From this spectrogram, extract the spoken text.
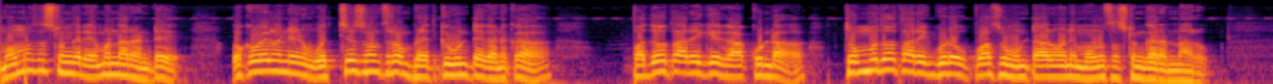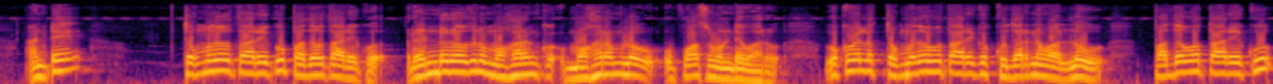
మొహమ్మద్ అస్లం గారు ఏమన్నారంటే ఒకవేళ నేను వచ్చే సంవత్సరం బ్రతికి ఉంటే గనక పదో తారీఖే కాకుండా తొమ్మిదో తారీఖు కూడా ఉపవాసం ఉంటాను అని మొహమ్మద్ అస్లం గారు అన్నారు. అంటే తొమ్మిదో తారీఖు పదో తారీఖు రెండు రోజులు మొహరం మొహరంలో ఉపవాసం ఉండేవారు. ఒకవేళ తొమ్మిదవ తారీఖు కుదరని వాళ్ళు పదవ తారీఖు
